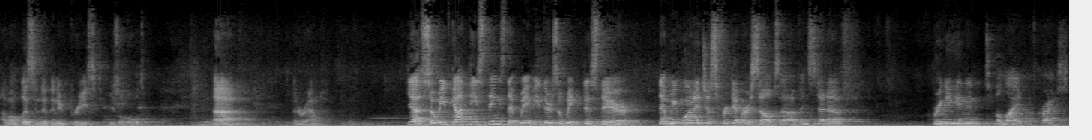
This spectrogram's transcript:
I won't listen to the new priest, he's old. Uh, been around. Yeah, so we've got these things that maybe there's a weakness there that we want to just forgive ourselves of instead of bringing it into the light of Christ.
